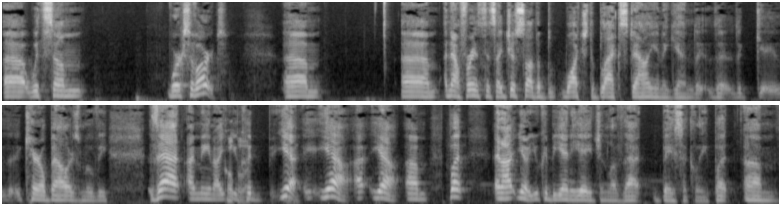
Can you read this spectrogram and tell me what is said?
uh, with some works of art. Um, um, now, for instance, I just saw the watch the Black Stallion again, the the, the, the Carroll Ballard's movie. That I mean, I you could yeah yeah uh, yeah. Um, but and I you know you could be any age and love that basically. But um,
